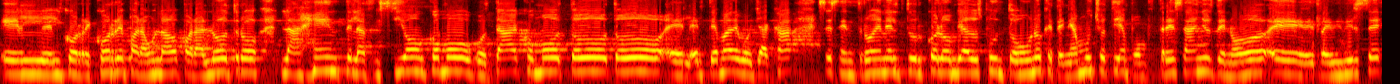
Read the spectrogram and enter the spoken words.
el corre-corre para un lado, para el otro, la gente, la afición, cómo Bogotá, cómo todo, todo el, el tema de Boyacá se centró en el Tour Colombia 2.1, que tenía mucho tiempo, tres años de no eh, revivirse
